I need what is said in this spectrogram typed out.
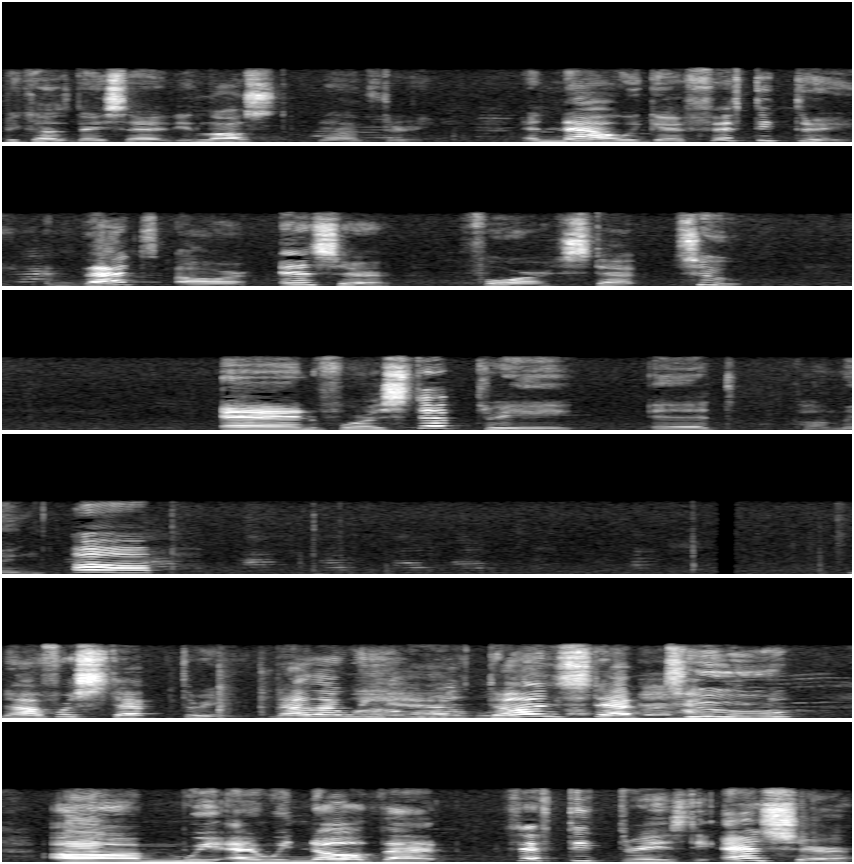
because they said he lost another 3. And now we get 53 and that's our answer for step 2. And for step 3, it's coming up. Now for step 3. Now that we have done step 2, um, we and we know that 53 is the answer,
